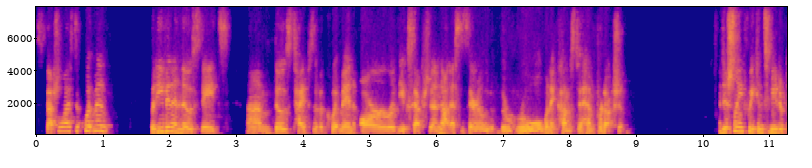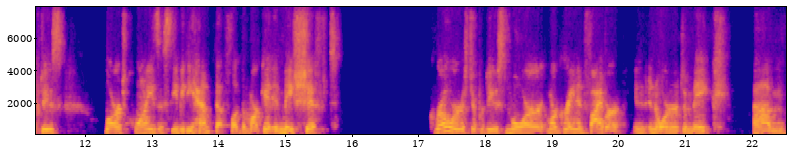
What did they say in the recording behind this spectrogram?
specialized equipment, but even in those states, um, those types of equipment are the exception, not necessarily the rule when it comes to hemp production. Additionally, if we continue to produce large quantities of CBD hemp that flood the market, it may shift growers to produce more, more grain and fiber in, in order to make um,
